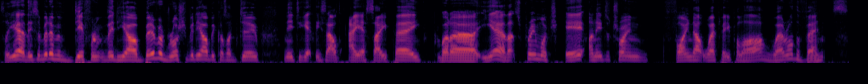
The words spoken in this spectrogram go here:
So yeah, this is a bit of a different video, a bit of a rush video because I do need to get this out ASAP. But uh, yeah, that's pretty much it. I need to try and find out where people are. Where are the vents?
